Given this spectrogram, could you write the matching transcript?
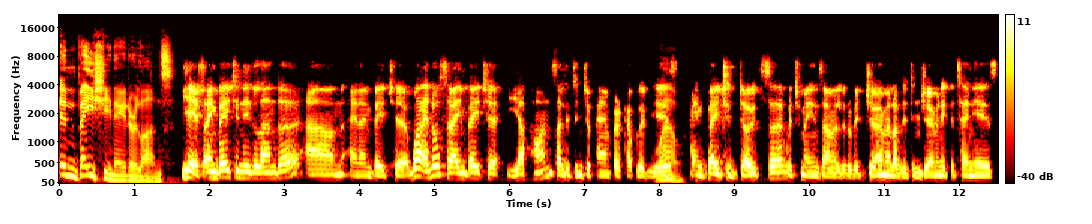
in beetje Nederlands. Yes, een beetje Nederlander, um, and een beetje well, and also een beetje Japans. I lived in Japan for a couple of years. Wow. Duitse, which means I'm a little bit German. I've lived in Germany for ten years.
